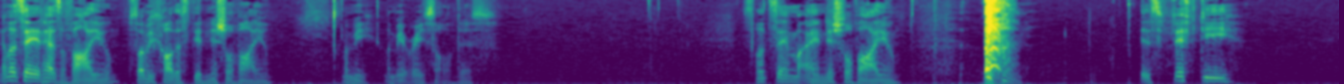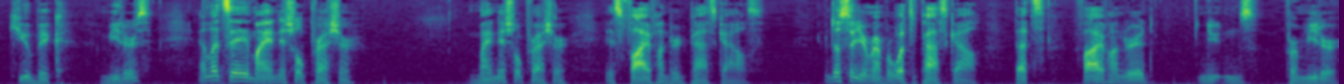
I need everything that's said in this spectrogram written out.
and let's say it has a volume. So let me call this the initial volume. Let me let me erase all of this. So let's say my initial volume is 50 cubic meters, and let's say my initial pressure my initial pressure is 500 pascals. And just so you remember, what's a pascal? That's 500 newtons per meter.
